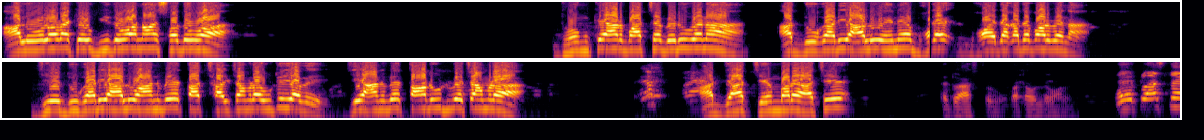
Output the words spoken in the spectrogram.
আলুওয়ালারা কেউ বিধবা নয়, সধবা। ধমকে আর বাচ্চা বেরুবে না। আর দু গাড়ি আলু এনে ভয় দেখাতে পারবে না। যে দু গাড়ি আলু আনবে তার ছাল চামড়া উঠে যাবে। যে আনবে তার উঠবে চামড়া। আর যা চেম্বারে আছে একটু আসতে কথা বলতে পারব একটু আসতে।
